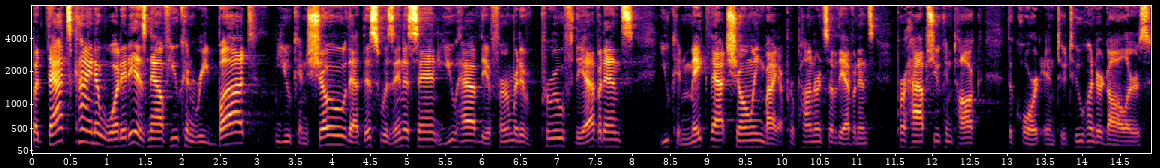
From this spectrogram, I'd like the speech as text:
but that's kind of what it is. Now if you can rebut you can show that this was innocent you have the affirmative proof the evidence you can make that showing by a preponderance of the evidence. Perhaps you can talk the court into $200,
